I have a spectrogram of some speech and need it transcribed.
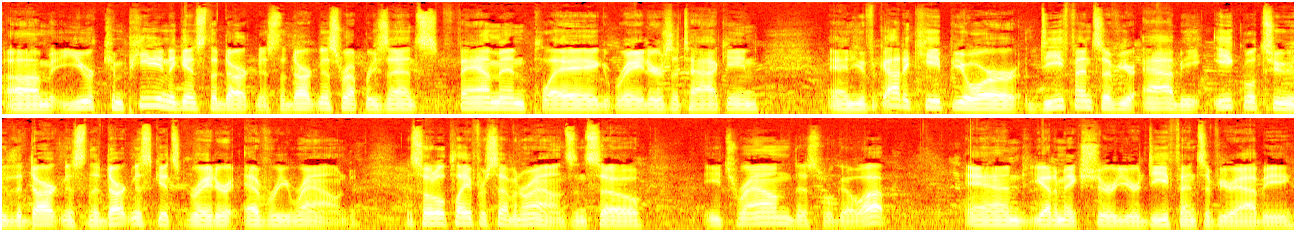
Um, you're competing against the darkness. The darkness represents famine, plague, raiders attacking and you've got to keep your defense of your abbey equal to the darkness and the darkness gets greater every round and so it'll play for seven rounds and so each round this will go up and you got to make sure your defense of your abbey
